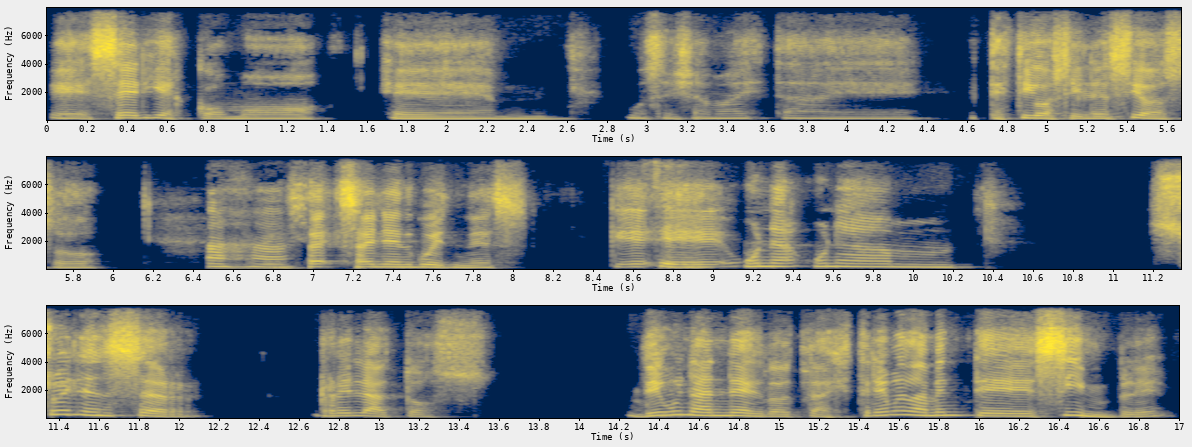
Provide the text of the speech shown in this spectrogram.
eh, series como, eh, ¿cómo se llama esta? Testigo Silencioso, ajá, Si- Silent Witness, que sí, una, una, mm, suelen ser relatos de una anécdota extremadamente simple,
